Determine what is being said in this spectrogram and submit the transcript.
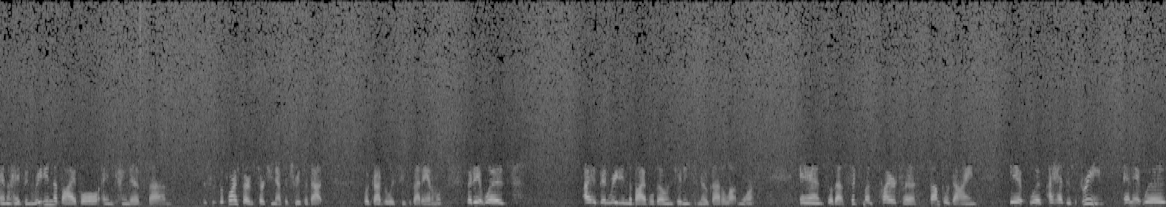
and I had been reading the Bible and kind of um, this is before I started searching out the truth about what God really sees about animals. But it was I had been reading the Bible though and getting to know God a lot more. And so about six months prior to Thumper dying, it was I had this dream, and it was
